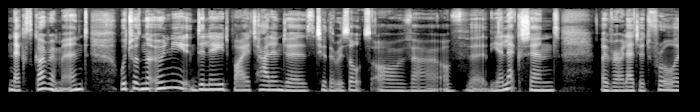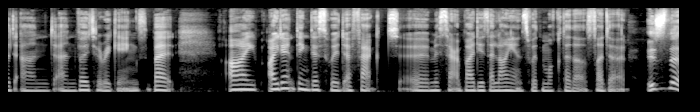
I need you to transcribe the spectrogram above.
next government, which was not only delayed by challenges to the results of uh, of uh, the elections over alleged fraud and and voter riggings, but I I don't think this would affect uh, Mr. Abadi's alliance with Muqtada al-Sadr. Is the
